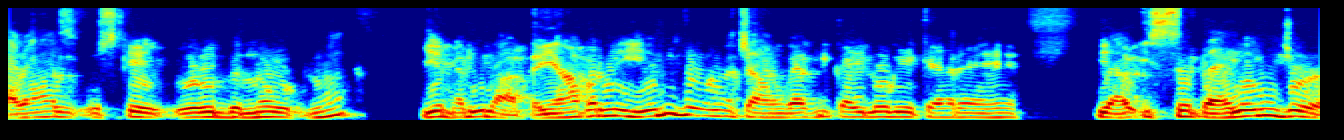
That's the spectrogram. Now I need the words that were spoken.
आवाज़ उसके विरुद्ध न उठना ये बड़ी बात है। यहाँ पर मैं ये भी जोड़ना चाहूँगा कि कई लोग ये कह रहे हैं कि इससे पहले ही जो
